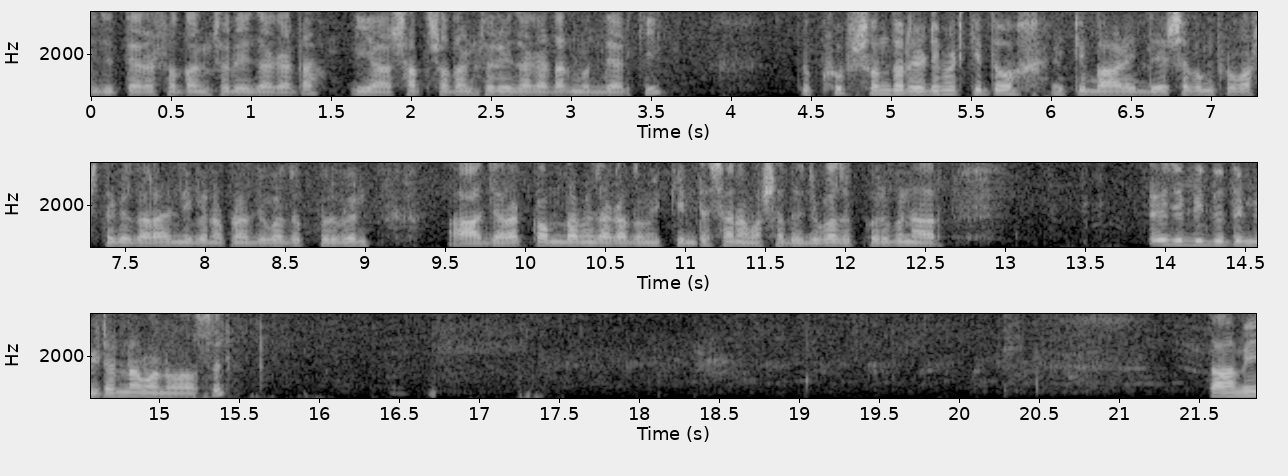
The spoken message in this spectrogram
এই যে তেরো শতাংশের এই জায়গাটা, ইয়া সাত শতাংশের এই জায়গাটার মধ্যে আর কি তো খুব সুন্দর রেডিমেড কিন্তু একটি বাড়ি দেশ এবং প্রবাস থেকে যারা নেবেন আপনারা যোগাযোগ করবেন। আর যারা কম দামে জায়গা জমি কিনতে চান, আমার সাথে যোগাযোগ করবেন। আর এই যে বিদ্যুতের মিটার নামানো আছে। তা আমি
